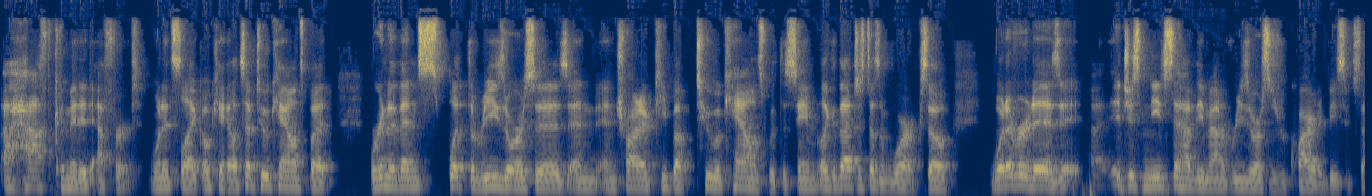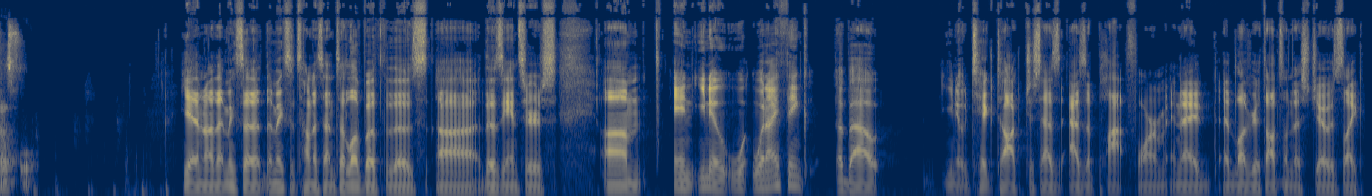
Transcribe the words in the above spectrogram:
a half committed effort. When it's like, okay, let's have two accounts, but we're going to then split the resources and and try to keep up two accounts with the same like that just doesn't work so whatever it is, it, it just needs to have the amount of resources required to be successful. Yeah, no, that makes a that makes a ton of sense. I love both of those uh, those answers. Um, and you know, w- when I think about you know TikTok just as as a platform, and I'd I'd love your thoughts on this, Joe. Is like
